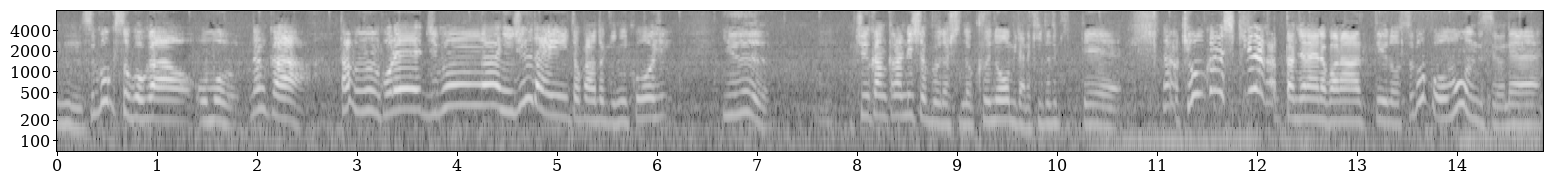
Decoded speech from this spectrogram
うん、すごくそこが思う。なんか、多分これ自分が20代とかの時にこういう中間管理職の人の苦悩みたいなの聞いた時って、なんか共感しきれなかったんじゃないのかなっていうのをすごく思うんですよね。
